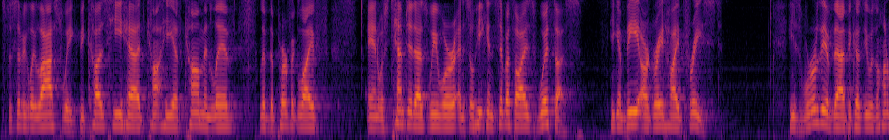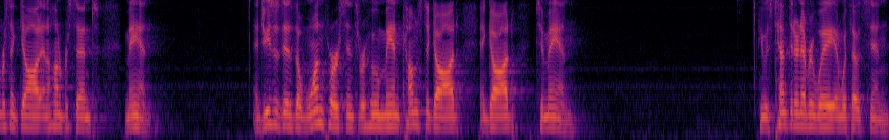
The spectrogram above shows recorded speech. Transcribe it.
Specifically last week, because he, had, he has come and lived, lived a perfect life and was tempted as we were, and so he can sympathize with us. He can be our great high priest. He's worthy of that because he was 100% God and 100% man. And Jesus is the one person through whom man comes to God and God to man. He was tempted in every way and without sin.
